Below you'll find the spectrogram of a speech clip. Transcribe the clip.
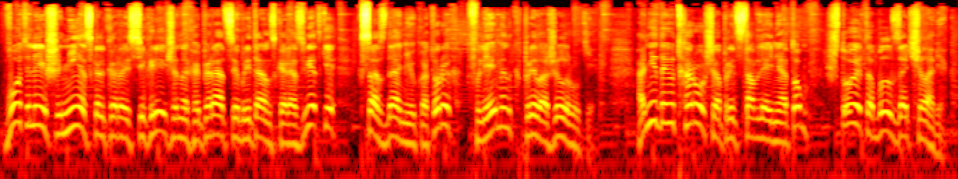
Вот лишь несколько рассекреченных операций британской разведки, к созданию которых Флеминг приложил руки. Они дают хорошее представление о том, что это был за человек –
